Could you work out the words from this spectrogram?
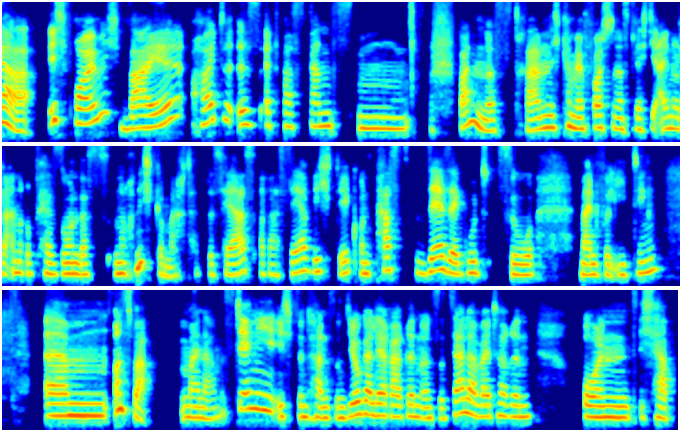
Ja, ich freue mich, weil heute ist etwas ganz mh, mm, Spannendes dran. Ich kann mir vorstellen, dass vielleicht die eine oder andere Person das noch nicht gemacht hat bisher, ist aber sehr wichtig und passt sehr, sehr gut zu Mindful Eating. Ähm, und zwar mein Name ist Jenny, ich bin Tanz- und Yogalehrerin und Sozialarbeiterin und ich habe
